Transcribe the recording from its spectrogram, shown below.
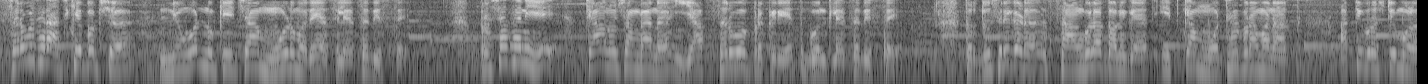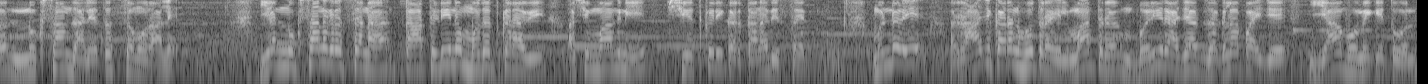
सर्वच राजकीय पक्ष निवडणुकीच्या मूडमध्ये असल्याचं दिसतंय. प्रशासनही त्या अनुषंगानं या सर्व प्रक्रियेत गुंतल्याचं दिसतंय. तर दुसरीकडं सांगोला तालुक्यात इतक्या मोठ्या प्रमाणात अतिवृष्टीमुळं नुकसान झाल्याचं समोर आले या नुकसानग्रस्तांना तातडीनं मदत करावी अशी मागणी शेतकरी करताना दिसत आहेत मंडळी राजकारण होत राहील मात्र बळीराजा जगला पाहिजे या भूमिकेतून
